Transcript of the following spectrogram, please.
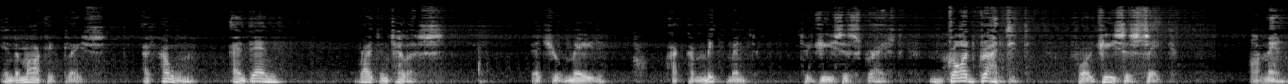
in the marketplace, at home, and then write and tell us that you've made a commitment to Jesus Christ. God grant it for Jesus' sake. Amen.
